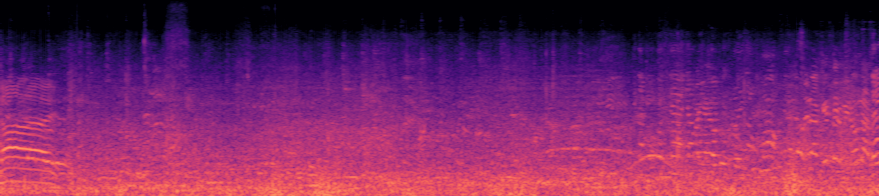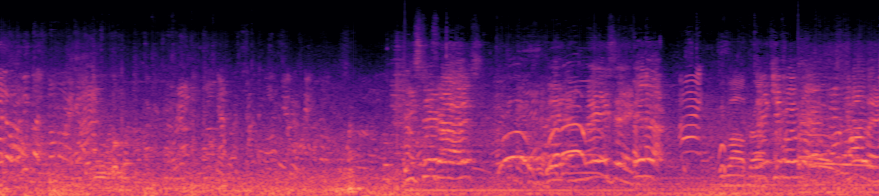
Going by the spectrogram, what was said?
Nice. You all, bro. Thank you, for calling.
